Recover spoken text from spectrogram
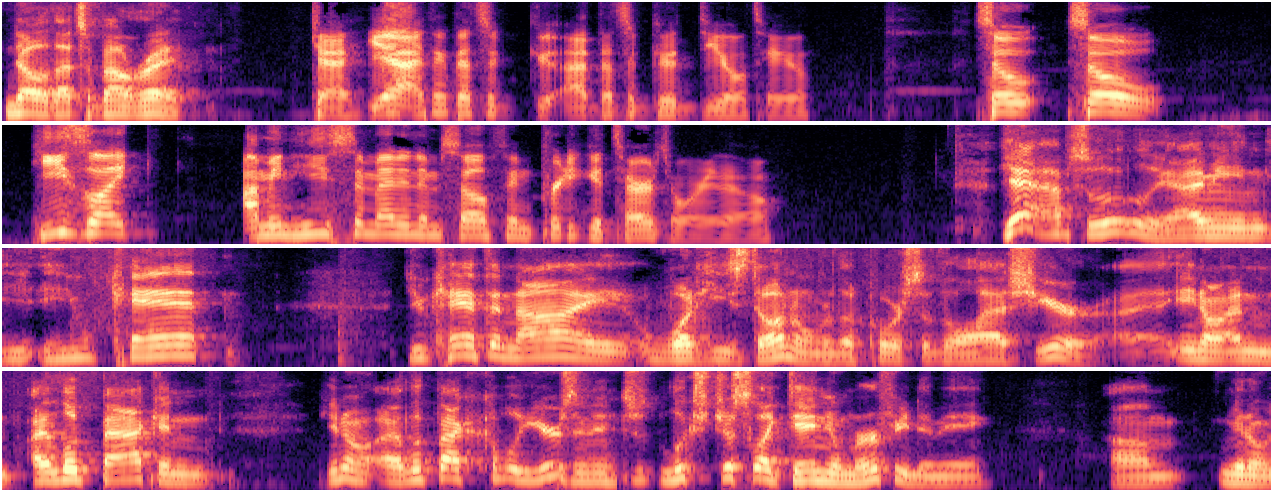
No, that's about right. Okay, yeah, I think that's a good uh, that's a good deal too. So so he's like, I mean, he's cemented himself in pretty good territory though. Yeah, absolutely. I mean, y- you can't you can't deny what he's done over the course of the last year. You know, and I look back and you know, I look back a couple of years and it just looks just like Daniel Murphy to me. Um, you know,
